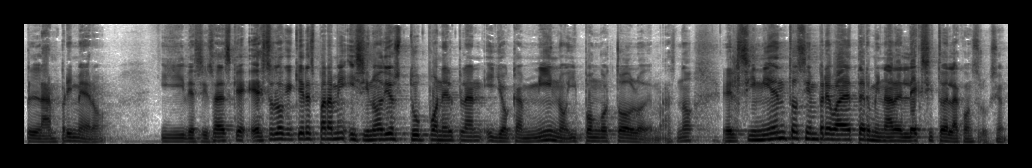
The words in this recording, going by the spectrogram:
plan primero y decir, ¿sabes qué? Esto es lo que quieres para mí y si no, Dios, tú pone el plan y yo camino y pongo todo lo demás, ¿no? El cimiento siempre va a determinar el éxito de la construcción.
